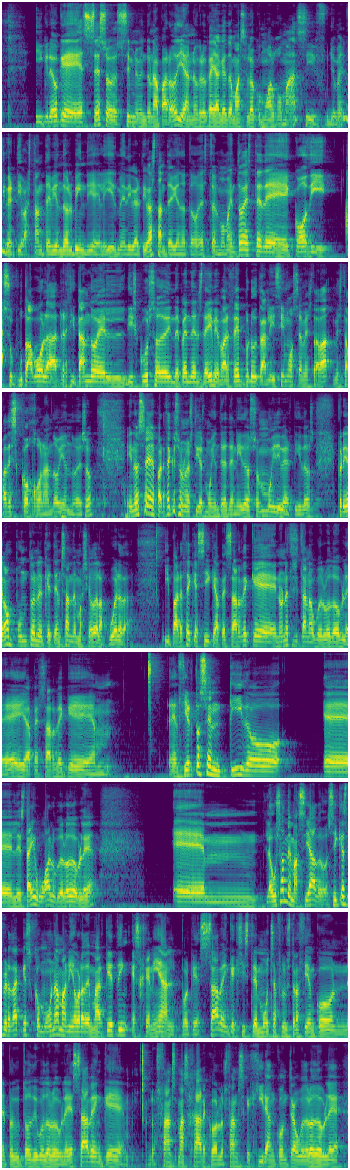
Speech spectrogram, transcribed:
Y creo que es eso, es simplemente una parodia. No creo que haya que tomárselo como algo más. Y yo me divertí bastante viendo el Bindi Elite, me divertí bastante viendo todo esto. El momento este de Cody a su puta bola recitando el discurso de Independence Day me parece brutalísimo. O sea, me estaba, me estaba descojonando viendo eso. Y no sé, me parece que son unos tíos muy entretenidos, son muy divertidos. Pero llega un punto en el que tensan demasiado la cuerda. Y parece que sí, que a pesar de que no necesitan a WWE, y a pesar de que mm, en cierto sentido eh, les da igual WWE eh, la usan demasiado. Sí que es verdad que es como una maniobra de marketing, es genial, porque saben que existe mucha frustración con el producto de WWE, saben que los fans más hardcore, los fans que giran contra WWE,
